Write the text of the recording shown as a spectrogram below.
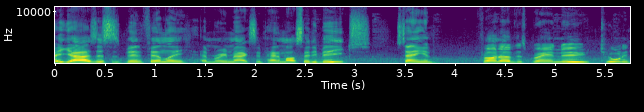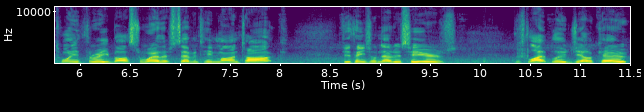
Hey guys, this is Ben Finley at MarineMax in Panama City Beach, standing in front of this brand new 2023 Boston Whaler 17 Montauk. A few things you'll notice here is this light blue gel coat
